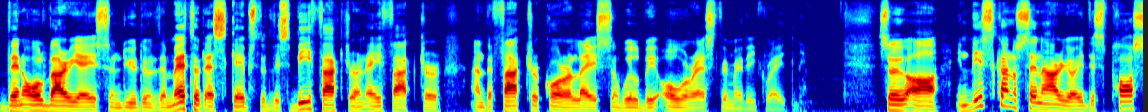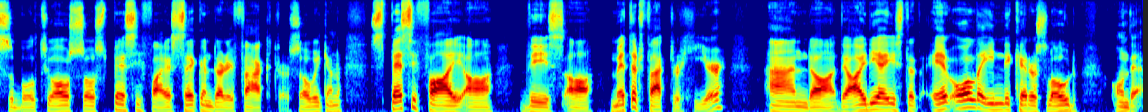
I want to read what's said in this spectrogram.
then all variation due to the method escapes to this B factor and A factor and the factor correlation will be overestimated greatly. So uh, in this kind of scenario it is possible to also specify a secondary factor. So we can specify uh, this uh, method factor here and uh, the idea is that all the indicators load on the,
